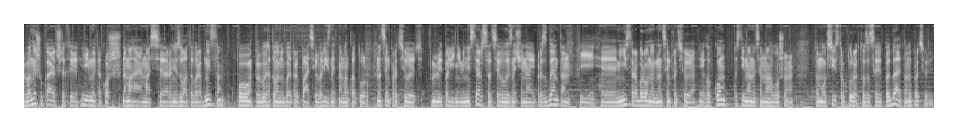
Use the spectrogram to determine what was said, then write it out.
Вони шукають шляхи, і ми також намагаємось організувати виробництво по виготовленню боєприпасів різних номенклатур. Над цим працюють відповідні міністерства. Це визначено і президентом, і е, міністр оборони над цим працює, і главком постійно над цим наголошує. Тому всі структури, хто за це відповідають, вони працюють.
